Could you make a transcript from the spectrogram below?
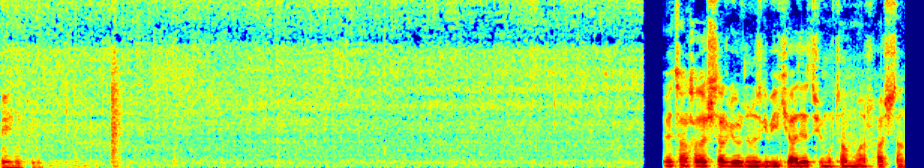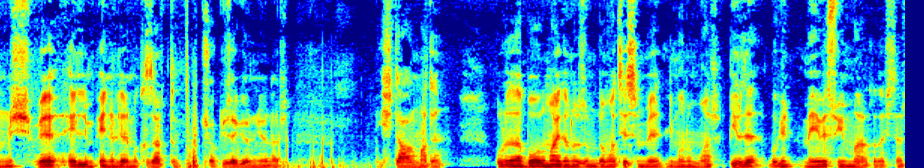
peynir türü. Evet arkadaşlar gördüğünüz gibi iki adet yumurtam var haşlanmış ve hellim peynirlerimi kızarttım. Çok güzel görünüyorlar. İşte almadı. Burada da bol maydanozum, domatesim ve limonum var. Bir de bugün meyve suyum var arkadaşlar.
